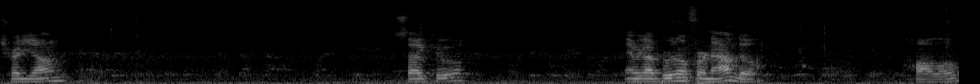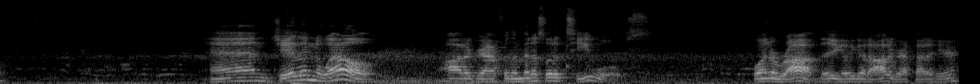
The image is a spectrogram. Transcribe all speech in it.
Trae Young. Sekou. And we got Bruno Fernando. Hollow. And Jaylen Nowell. Autograph for the Minnesota T Wolves. Going to Rob. There you go. You got an autograph out of here.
